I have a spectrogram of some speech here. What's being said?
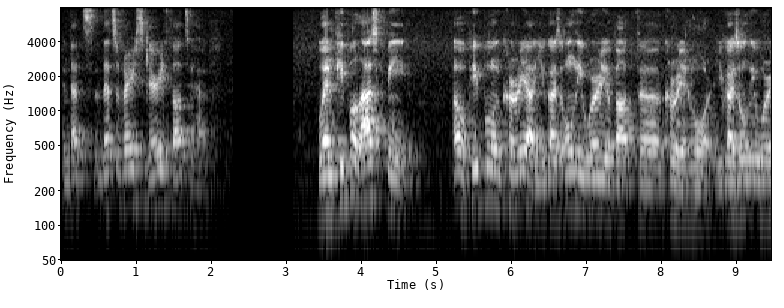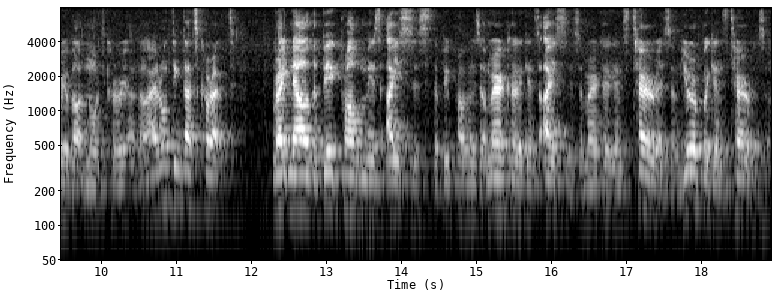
And that's, that's a very scary thought to have. When people ask me, oh, people in Korea, you guys only worry about the Korean War. You guys only worry about North Korea. No, I don't think that's correct. Right now, the big problem is ISIS. The big problem is America against ISIS, America against terrorism, Europe against terrorism.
